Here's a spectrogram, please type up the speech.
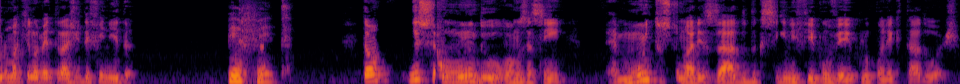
por uma quilometragem definida. Perfeito. Então, isso é um mundo, vamos dizer assim, é muito sumarizado do que significa um veículo conectado hoje.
